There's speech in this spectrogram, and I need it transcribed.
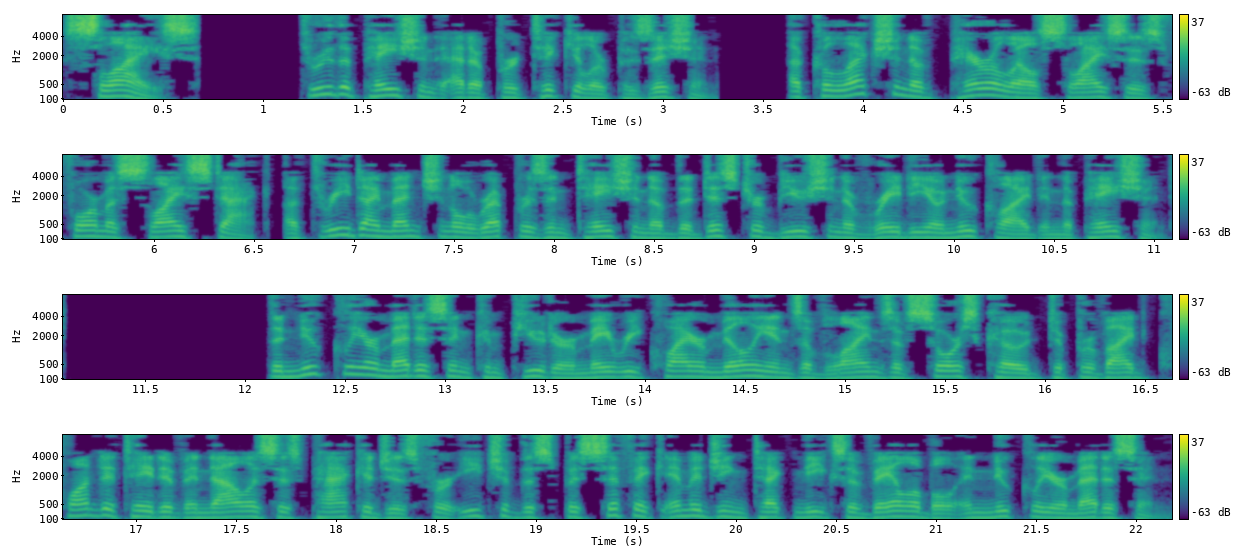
«slice» through the patient at a particular position. A collection of parallel slices form a slice stack, a three-dimensional representation of the distribution of radionuclide in the patient. The nuclear medicine computer may require millions of lines of source code to provide quantitative analysis packages for each of the specific imaging techniques available in nuclear medicine.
